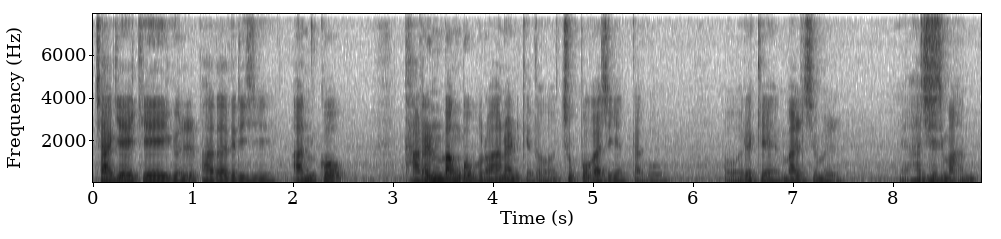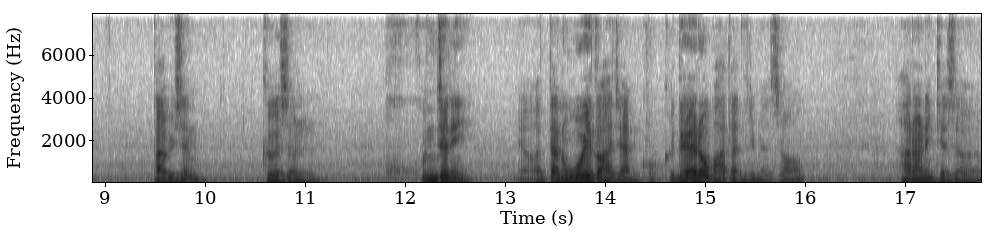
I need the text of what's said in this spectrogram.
자기의 계획을 받아들이지 않고 다른 방법으로 하나님께도 축복하시겠다고 어, 이렇게 말씀을 하시지만 다윗은 그것을 온전히 어떤 오해도 하지 않고 그대로 받아들이면서 하나님께서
